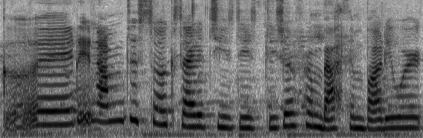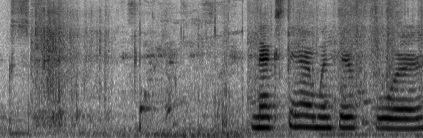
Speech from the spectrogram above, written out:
good and I'm just so excited to use these. These are from Bath and Body Works. Next thing I went there for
